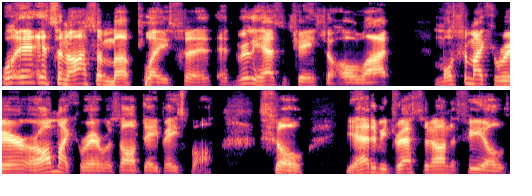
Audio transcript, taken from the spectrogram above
Well, it's an awesome uh, place. Uh, it really hasn't changed a whole lot. Most of my career, or all my career, was all day baseball. So you had to be dressed and on the field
